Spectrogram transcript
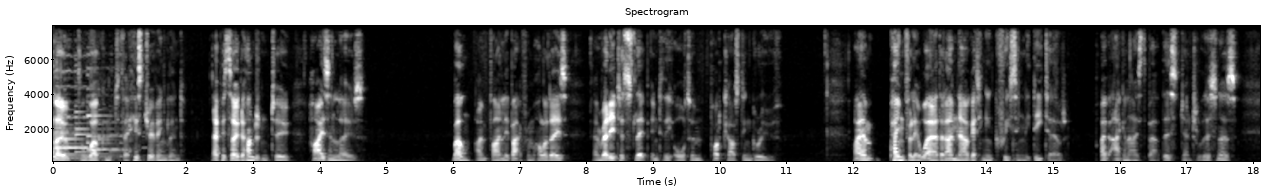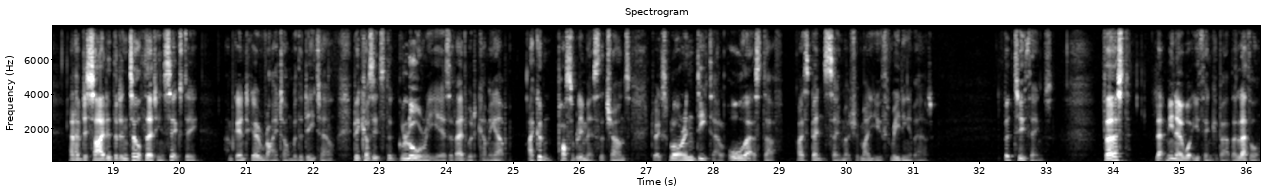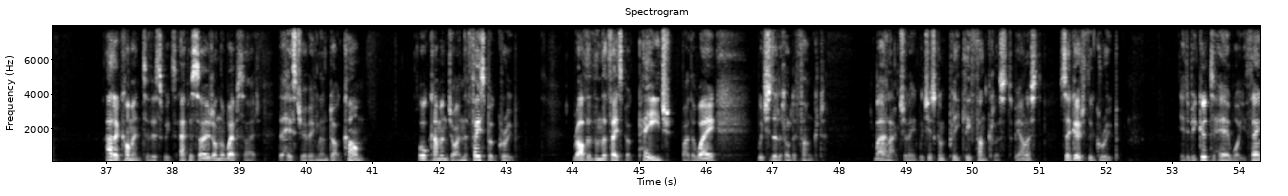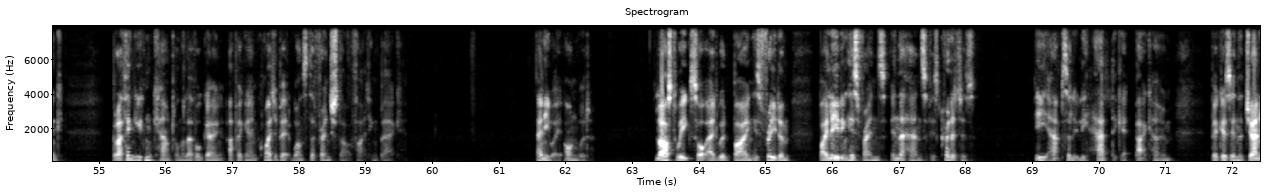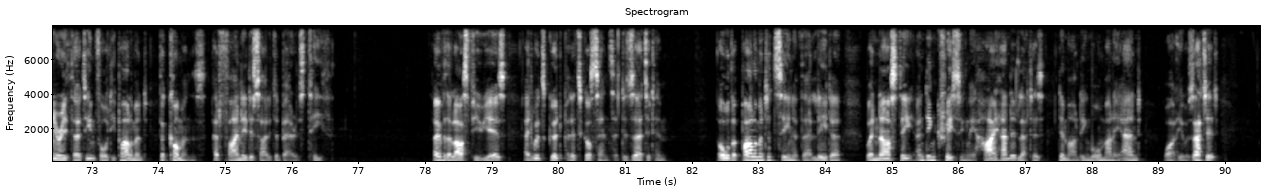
Hello, and welcome to the History of England, episode 102 Highs and Lows. Well, I'm finally back from holidays and ready to slip into the autumn podcasting groove. I am painfully aware that I'm now getting increasingly detailed. I've agonised about this, gentle listeners, and have decided that until 1360 I'm going to go right on with the detail, because it's the glory years of Edward coming up. I couldn't possibly miss the chance to explore in detail all that stuff I spent so much of my youth reading about. But two things. First, let me know what you think about the level. Add a comment to this week's episode on the website, thehistoryofengland.com, or come and join the Facebook group, rather than the Facebook page, by the way, which is a little defunct. Well, actually, which is completely funkless, to be honest. So go to the group. It'd be good to hear what you think, but I think you can count on the level going up again quite a bit once the French start fighting back. Anyway, onward. Last week saw Edward buying his freedom by leaving his friends in the hands of his creditors. He absolutely had to get back home because in the January 1340 Parliament, the Commons had finally decided to bare its teeth. Over the last few years, Edward's good political sense had deserted him. All that Parliament had seen of their leader were nasty and increasingly high handed letters demanding more money and, while he was at it,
